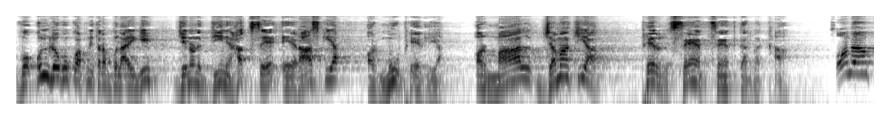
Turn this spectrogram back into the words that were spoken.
वो उन लोगों को अपनी तरफ़ बुलाएगी जिन्होंने दीन हक से एराज किया और मुँह फेर लिया और माल जमा किया, फिर सेंत सेंत कर रखा। सदक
